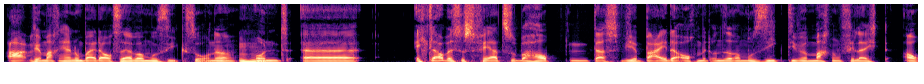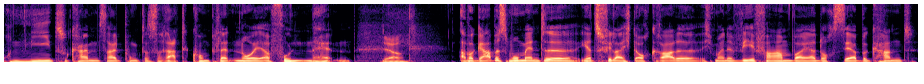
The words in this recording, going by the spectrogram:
Ah, wir machen ja nun beide auch selber Musik, so, ne? Mhm. Und äh, ich glaube, es ist fair zu behaupten, dass wir beide auch mit unserer Musik, die wir machen, vielleicht auch nie zu keinem Zeitpunkt das Rad komplett neu erfunden hätten. Ja. Aber gab es Momente, jetzt vielleicht auch gerade, ich meine, W-Farm war ja doch sehr bekannt,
